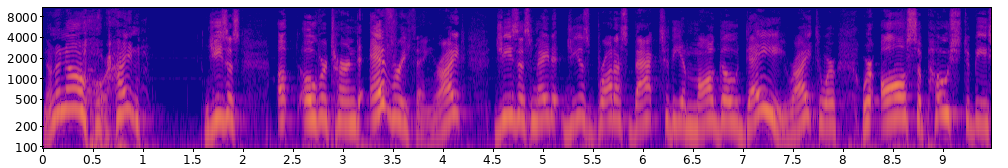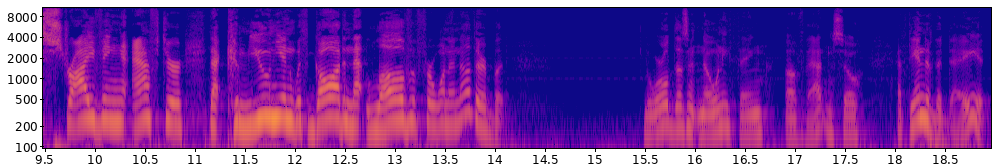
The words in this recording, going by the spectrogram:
No, no, no, right? Jesus up, overturned everything, right? Jesus made it, Jesus brought us back to the imago Dei, right? To where we're all supposed to be striving after that communion with God and that love for one another, but the world doesn't know anything of that. And so at the end of the day, it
